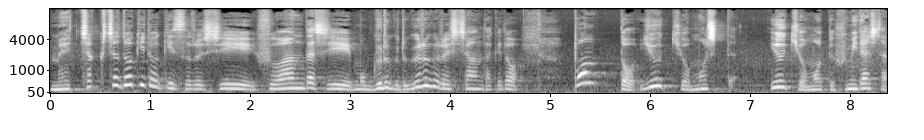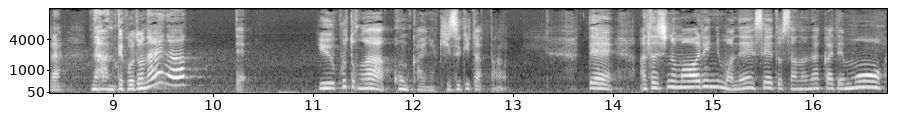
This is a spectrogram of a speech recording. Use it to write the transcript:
めちゃくちゃドキドキするし不安だしもうぐるぐるぐるぐるしちゃうんだけどポンと勇気を持って勇気を持って踏み出したらなんてことないなっていうことが今回の気づきだったの。で私の周りにもね生徒さんの中でも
